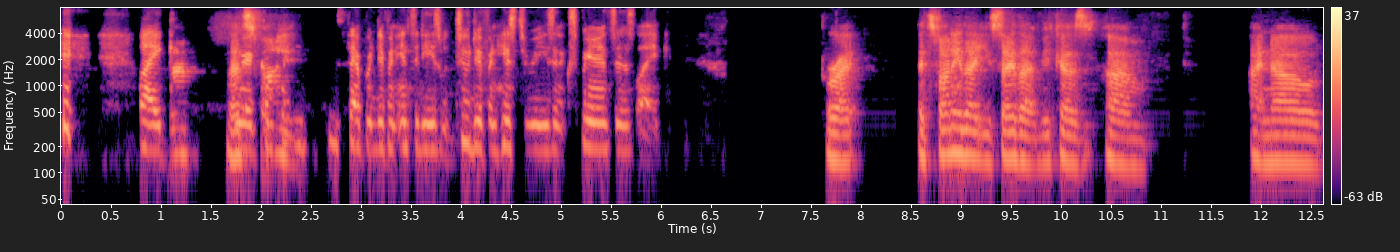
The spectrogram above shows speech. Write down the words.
like that's funny. Separate different entities with two different histories and experiences. Like, right. It's funny that you say that because um, I know,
